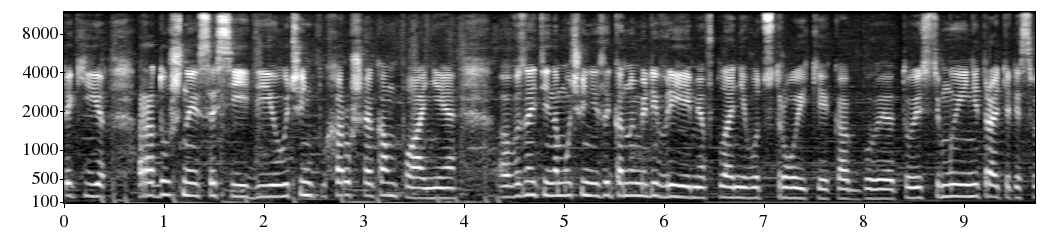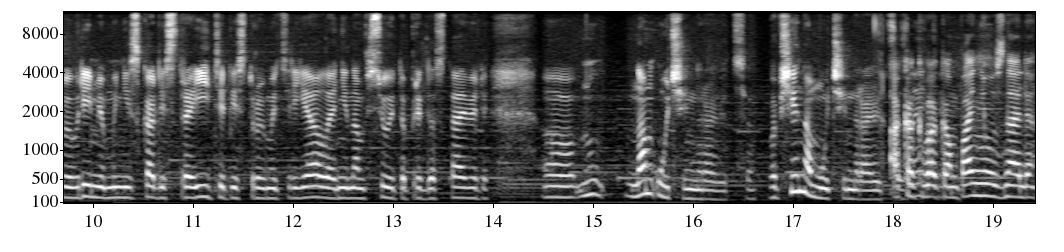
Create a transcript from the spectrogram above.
такие радушные соседи, очень хорошая компания. А, Вы знаете, нам очень экономили время в плане вот стройки, как бы. То есть мы не тратили свое свое время мы не искали строителей, стройматериалы, они нам все это предоставили. Э, Ну, нам очень нравится. Вообще нам очень нравится. А как вы о знаете. компании узнали?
